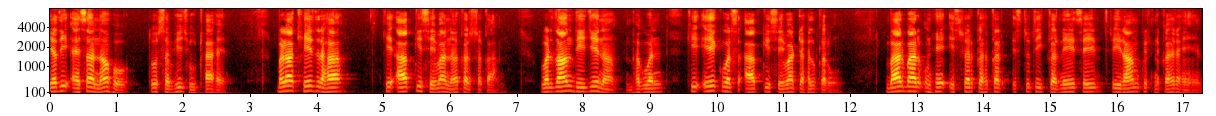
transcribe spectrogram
यदि ऐसा न हो तो सभी झूठा है। बड़ा खेद रहा कि आपकी सेवा न कर सका। वरदान दीजिए ना, भगवान, कि एक वर्ष आपकी सेवा टहल करूँ। बार बार उन्हें ईश्वर कहकर स्तुति करने से श्री रामकृष्ण कह रहे हैं,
